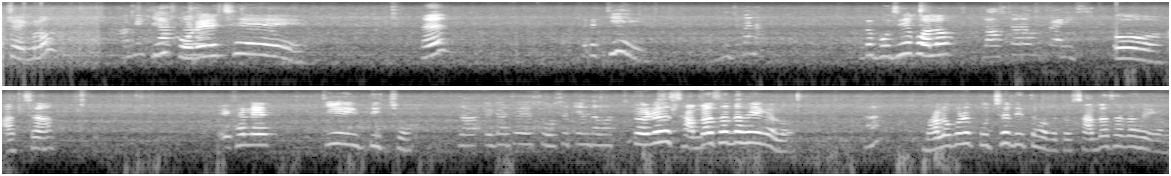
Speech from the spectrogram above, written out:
আছে এগুলো? কি করেছে? হ্যাঁ? এটা কি? বুঝবে না। এটা বুঝিয়ে বলো। ও আচ্ছা। এখানে কি দিচ্ছ? তো এটা সাদা সাদা হয়ে গেল। হ্যাঁ? ভালো করে পুছে দিতে হবে তো সাদা সাদা হয়ে গেল।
